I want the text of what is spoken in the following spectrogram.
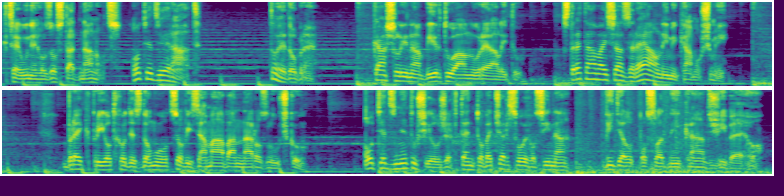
Chce u neho zostať na noc. Otec je rád. To je dobré. Kašli na virtuálnu realitu. Stretávaj sa s reálnymi kamošmi. Brek pri odchode z domu otcovi zamáva na rozlúčku. Otec netušil, že v tento večer svojho syna videl posledný krát živého.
